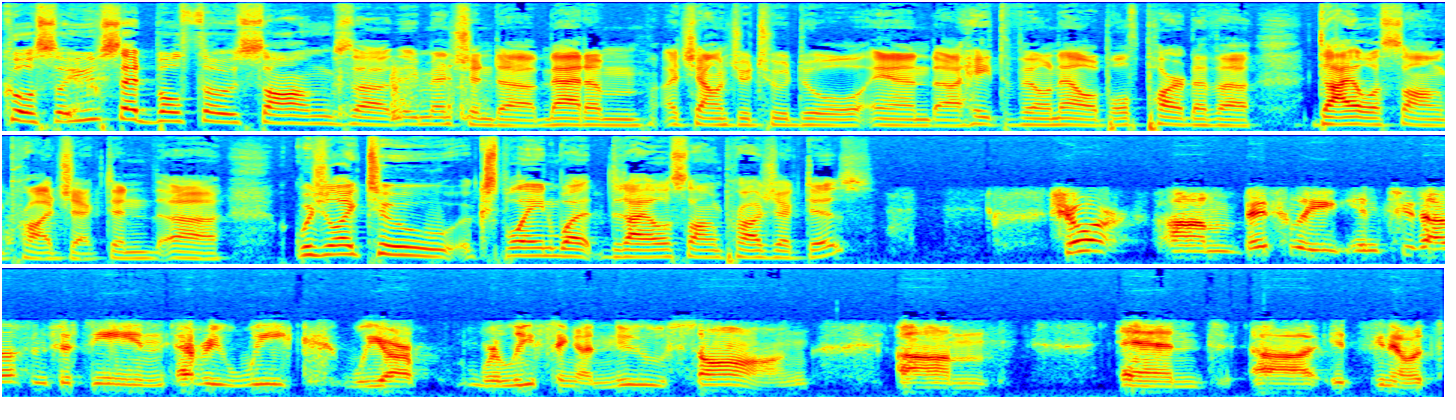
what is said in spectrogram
Cool. So yeah. you said both those songs uh, that you mentioned, uh, "Madam," "I Challenge You to a Duel," and uh, "Hate the Villanelle," are both part of the Dial a Song project. And uh, would you like to explain what the Dial a Song project is? Sure. Um, basically, in 2015, every week we are releasing a new song. Um, and uh, it's you know it's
